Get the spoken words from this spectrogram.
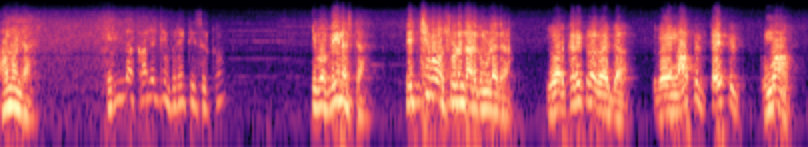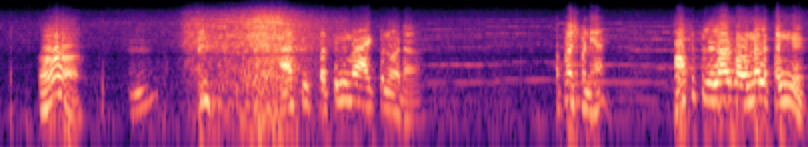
ஆமாண்டா. எல்லா காலேஜ்லயும் வெரைட்டிஸ் இருக்கும் இவ வீனஸ்டா நிச்சயமா ஸ்டூடெண்டா இருக்க முடியாதுடா. You are correct Raja. இவ எங்க ஆபீஸ் டைபிஸ்ட் உமா. ஓ. ஆபீஸ் பத்து நிமிஷம் ஆக்ட் பண்ணுவாடா. அப்ரோச் பண்ணியா? ஆபீஸ்ல எல்லாருக்கும் அவன் மேல கண்ணு.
